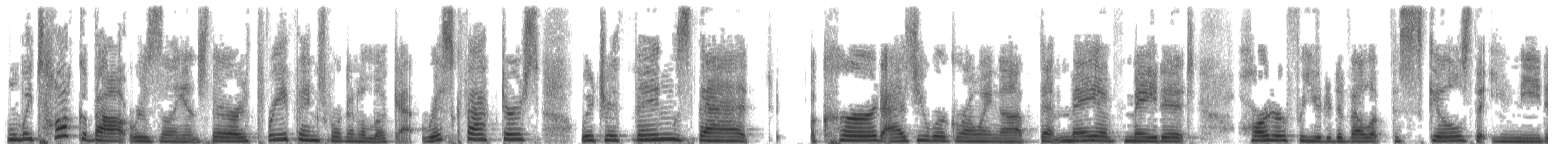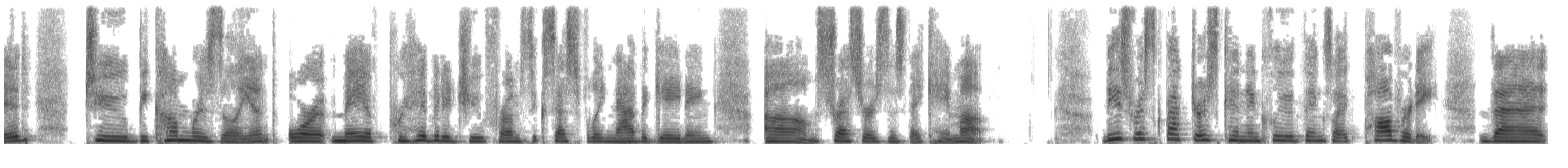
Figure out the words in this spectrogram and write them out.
When we talk about resilience, there are three things we're going to look at risk factors, which are things that occurred as you were growing up that may have made it harder for you to develop the skills that you needed to become resilient, or it may have prohibited you from successfully navigating um, stressors as they came up. These risk factors can include things like poverty that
